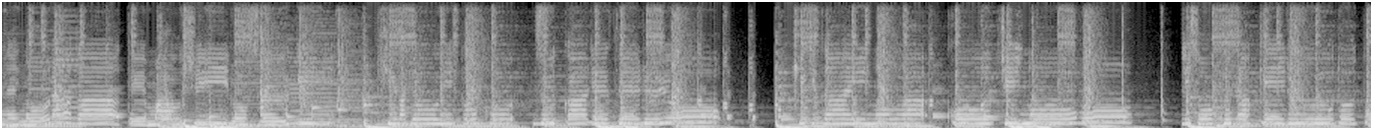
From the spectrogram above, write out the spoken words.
音の裏が手真後ろすぎ。際どいとこ疲れてるよ。聞きたいのはこっちの方。利息だける音と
